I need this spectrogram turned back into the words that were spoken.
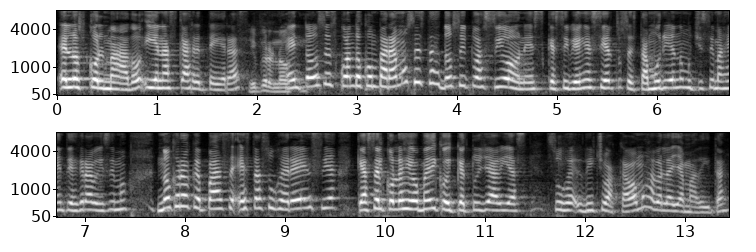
En los colmados y en las carreteras. Sí, pero no- Entonces, cuando comparamos estas dos situaciones, que si bien es cierto, se está muriendo muchísima gente y es gravísimo, no creo que pase esta sugerencia que hace el colegio médico y que tú ya habías dicho acá. Vamos a ver la llamadita.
